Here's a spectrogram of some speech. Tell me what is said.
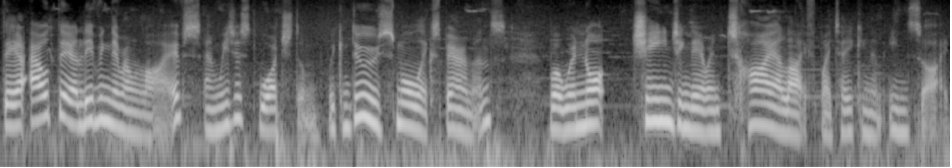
they are out there living their own lives and we just watch them. We can do small experiments, but we're not changing their entire life by taking them inside.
